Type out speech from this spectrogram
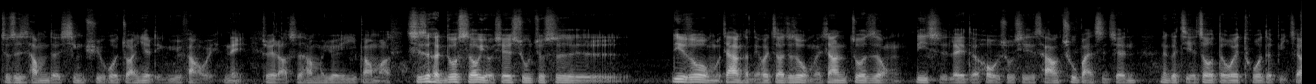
就是他们的兴趣或专业领域范围内，所以老师他们愿意帮忙。其实很多时候有些书就是。例如说，我们家长肯定会知道，就是我们像做这种历史类的后书，其实常常出版时间那个节奏都会拖得比较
